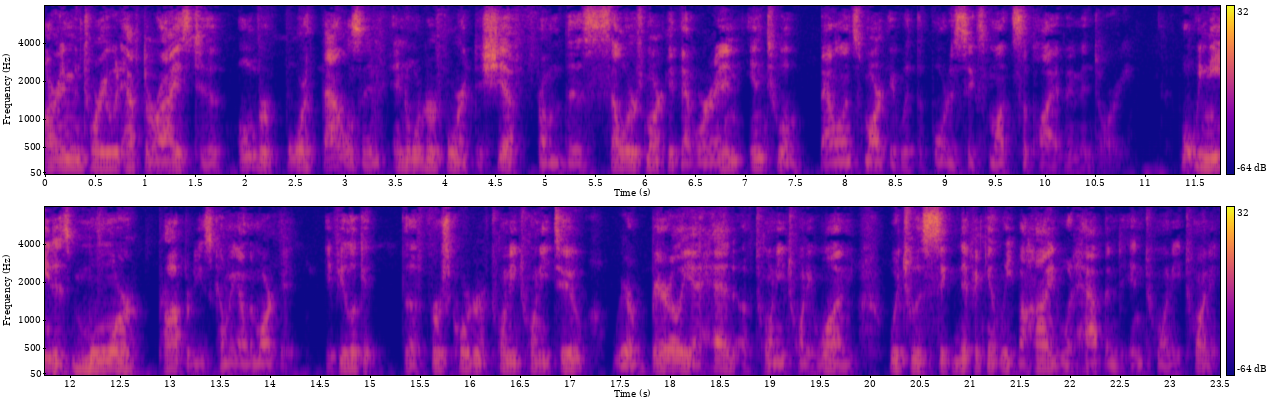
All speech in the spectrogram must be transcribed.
our inventory would have to rise to over 4,000 in order for it to shift from the seller's market that we're in into a balanced market with the four to six month supply of inventory. What we need is more properties coming on the market. If you look at the first quarter of 2022, we are barely ahead of 2021, which was significantly behind what happened in 2020.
